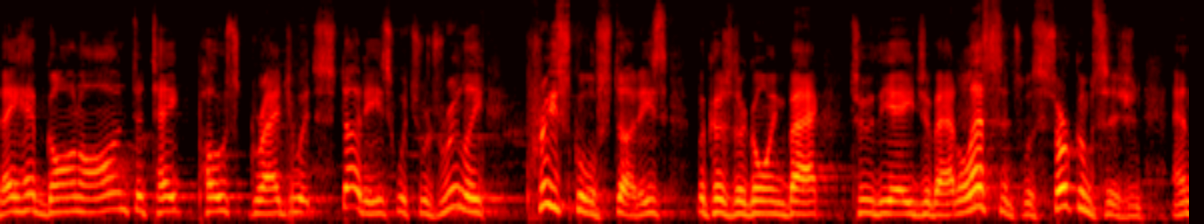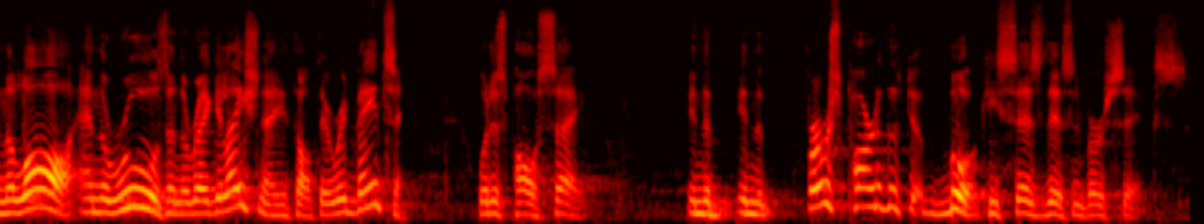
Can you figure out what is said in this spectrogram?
They have gone on to take postgraduate studies, which was really preschool studies because they're going back to the age of adolescence with circumcision and the law and the rules and the regulation. And he thought they were advancing. What does Paul say? In the, in the first part of the book, he says this in verse 6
